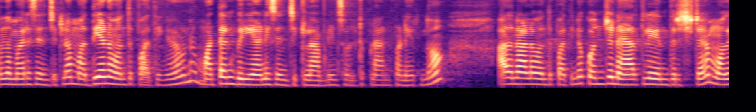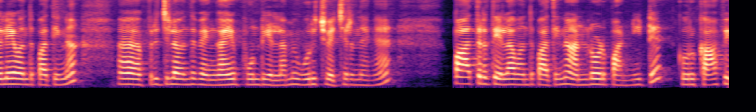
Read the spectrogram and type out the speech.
அந்த மாதிரி செஞ்சுக்கலாம். மத்தியானம் வந்து பார்த்திங்கன்னா மட்டன் பிரியாணி செஞ்சுக்கலாம் அப்படின்னு சொல்லிட்டு பிளான் பண்ணியிருந்தோம். அதனால் வந்து பார்த்திங்கன்னா கொஞ்சம் நேரத்தில் எழுந்திரிச்சிட்டேன் முதலே வந்து பார்த்திங்கன்னா ஃப்ரிட்ஜில் வந்து வெங்காயம் பூண்டு எல்லாமே உரிச்சு வச்சுருந்தேங்க. பாத்திரத்தை எல்லாம் வந்து பார்த்திங்கன்னா அன்லோட் பண்ணிவிட்டு ஒரு காஃபி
